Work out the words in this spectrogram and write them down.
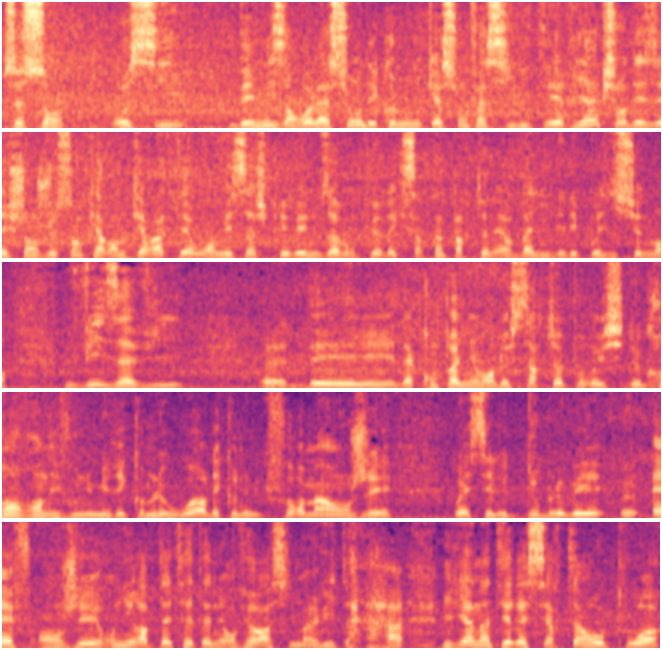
Ce sont aussi des mises en relation, des communications facilitées. Rien que sur des échanges de 140 caractères ou en message privé, nous avons pu avec certains partenaires valider des positionnements vis-à-vis euh, d'accompagnement de start-up pour réussir de grands rendez-vous numériques comme le World Economic Forum à Angers, Ouais, c'est le WEF Angers. On ira peut-être cette année, on verra s'il m'invite. Il y a un intérêt certain au poids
